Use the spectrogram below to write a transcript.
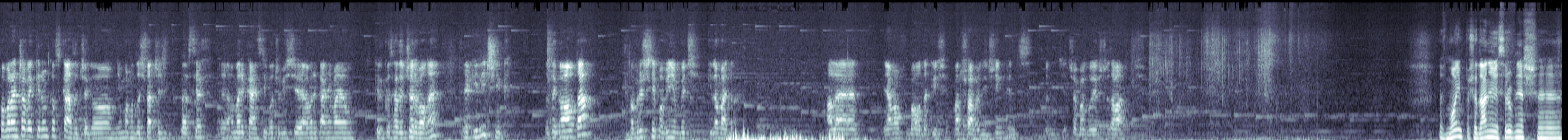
pomarańczowe kierunkowskazy, czego nie można doświadczyć w wersjach e, amerykańskich, bo oczywiście Amerykanie mają kierunkowskazy czerwone, jak licznik do tego auta fabrycznie powinien być w kilometrach. Ale ja mam chyba od jakiejś Warszawy licznik, więc będzie trzeba go jeszcze załatwić. W moim posiadaniu jest również e,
